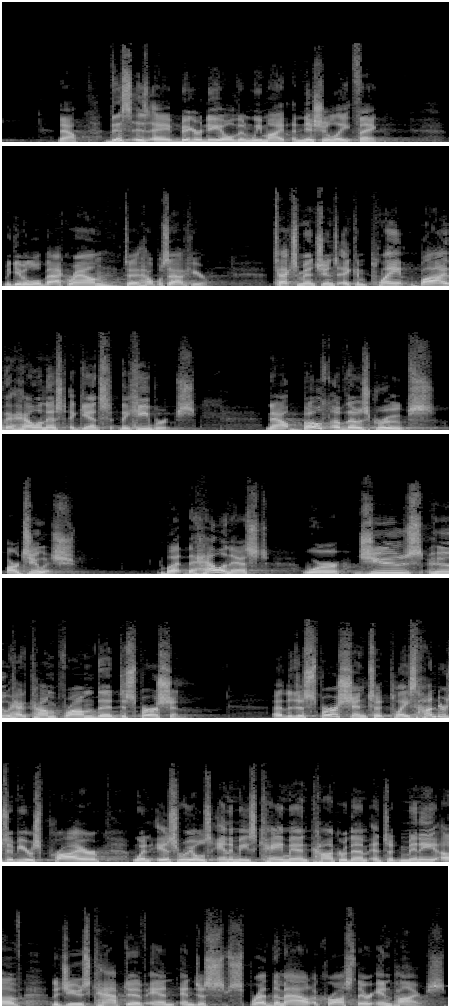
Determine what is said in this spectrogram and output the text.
Now, this is a bigger deal than we might initially think. Let me give a little background to help us out here. Text mentions a complaint by the Hellenists against the Hebrews. Now, both of those groups are Jewish. But the Hellenists were Jews who had come from the dispersion. Uh, the dispersion took place hundreds of years prior when Israel's enemies came in, conquered them, and took many of the Jews captive and, and just spread them out across their empires.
